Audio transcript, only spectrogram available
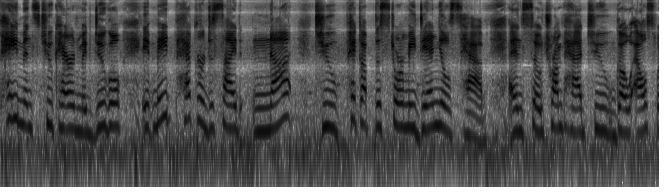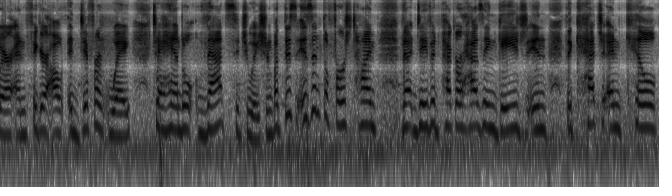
payments to Karen McDougal, it made Pecker decide not to pick up the Stormy Daniels tab. And so Trump had to go elsewhere and figure out a different way to handle that situation. But this isn't the first time that David David Pecker has engaged in the catch and kill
